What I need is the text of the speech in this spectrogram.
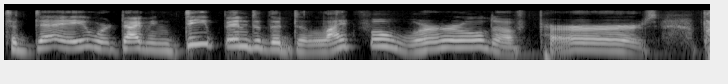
Today, we're diving deep into the delightful world of purrs.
